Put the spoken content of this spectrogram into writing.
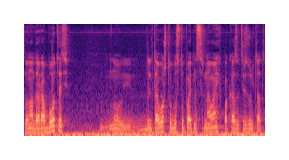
то надо работать ну, для того, чтобы выступать на соревнованиях, показывать результаты.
